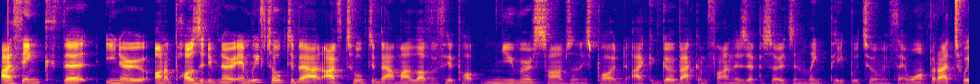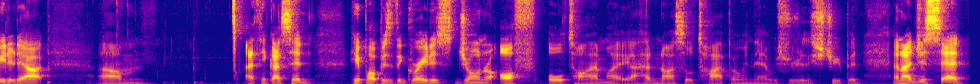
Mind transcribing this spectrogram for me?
I think that, you know, on a positive note, and we've talked about, I've talked about my love of hip hop numerous times on this pod. I could go back and find those episodes and link people to them if they want. But I tweeted out, um, I think I said hip hop is the greatest genre off all time. I, I had a nice little typo in there, which was really stupid. And I just said,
